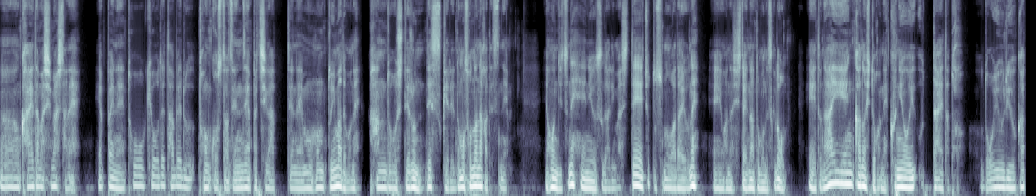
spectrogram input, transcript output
うん、替え玉しましたね。やっぱりね、東京で食べる豚骨とは全然やっぱ違ってね、もうほんと今でもね、感動してるんですけれども、そんな中ですね、本日ね、ニュースがありまして、ちょっとその話題をね、えー、お話ししたいなと思うんですけど、えっ、ー、と、内縁家の人がね、国を訴えたと。どういう理由かっ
